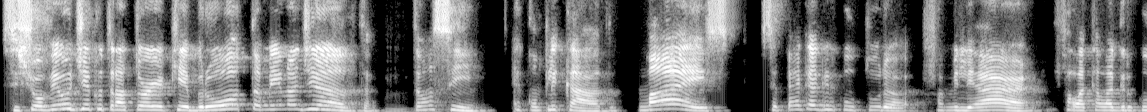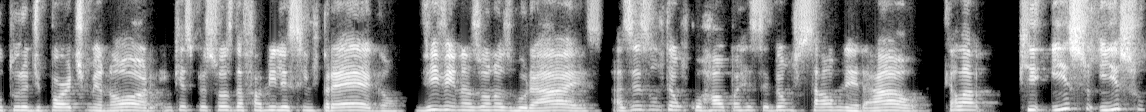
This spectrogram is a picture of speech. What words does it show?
Se chover o dia que o trator quebrou, também não adianta. Hum. Então, assim, é complicado. Mas você pega a agricultura familiar, fala aquela agricultura de porte menor, em que as pessoas da família se empregam, vivem nas zonas rurais, às vezes não tem um curral para receber um sal mineral, aquela que isso, isso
